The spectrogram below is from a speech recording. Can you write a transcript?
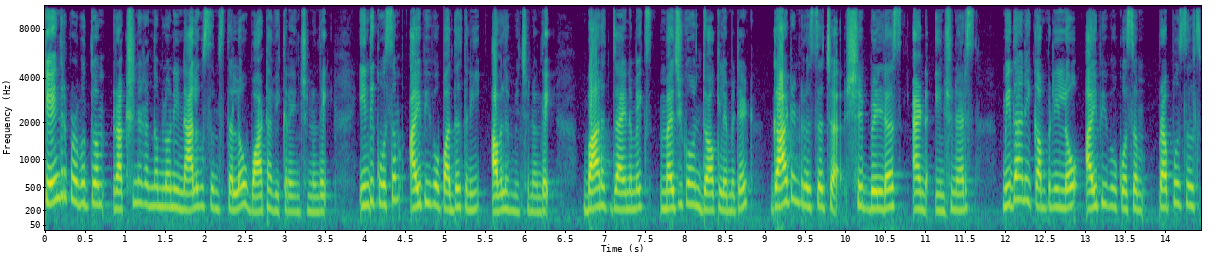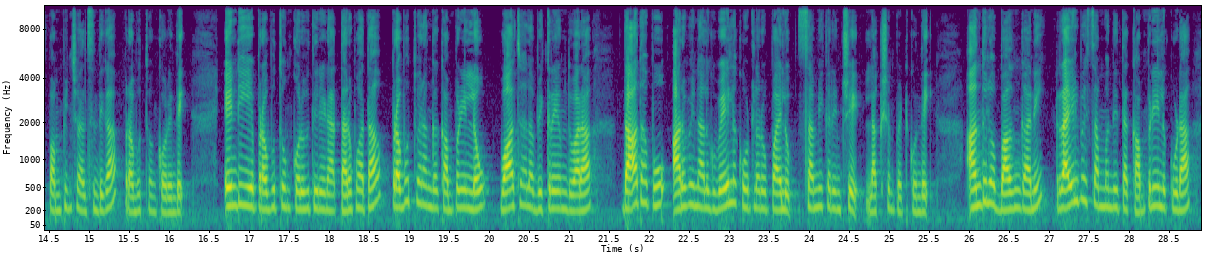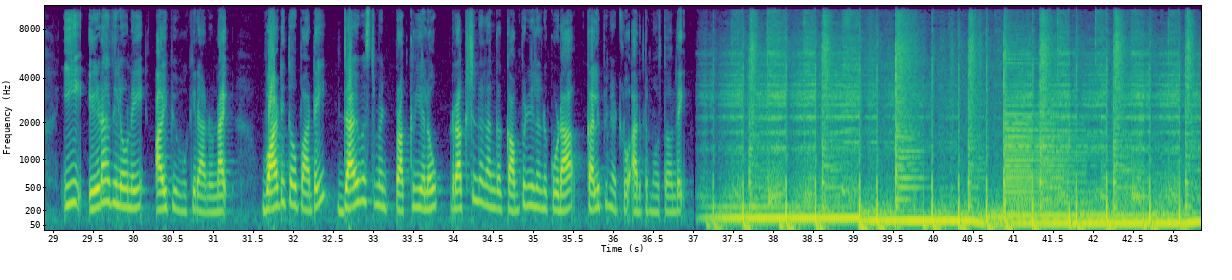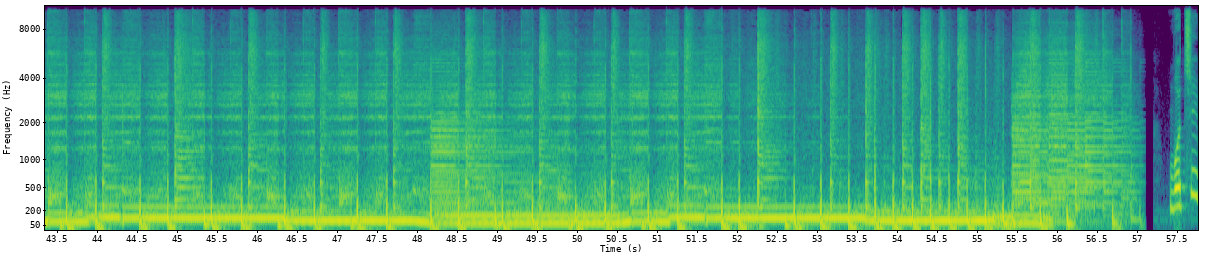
కేంద్ర ప్రభుత్వం రక్షణ రంగంలోని నాలుగు సంస్థల్లో వాటా విక్రయించనుంది. ఇందుకోసం ఐపీఓ పద్ధతిని అవలంబించనుంది. Bharat dynamics Mazagon dock limited garden reach ship builders and engineers Midhani కంపెనీల్లో ఐపీఓ కోసం ప్రపోజల్స్ పంపించాల్సిందిగా ప్రభుత్వం కోరింది. ఎన్డీఏ ప్రభుత్వం కొలువుతీరిన తరువాత ప్రభుత్వ రంగ కంపెనీల్లో వాటాల విక్రయం ద్వారా దాదాపు అరవై నాలుగు వేల కోట్ల రూపాయలు సమీకరించే లక్ష్యం పెట్టుకుంది. అందులో భాగంగానే రైల్వే సంబంధిత కంపెనీలు కూడా ఈ ఏడాదిలోనే ఐపీఓకి రానున్నాయి. వాటితో పాటే డైవెస్ట్మెంట్ ప్రక్రియలో రక్షణ రంగ కంపెనీలను కూడా కలిపినట్లు అర్థమవుతోంది. వచ్చే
